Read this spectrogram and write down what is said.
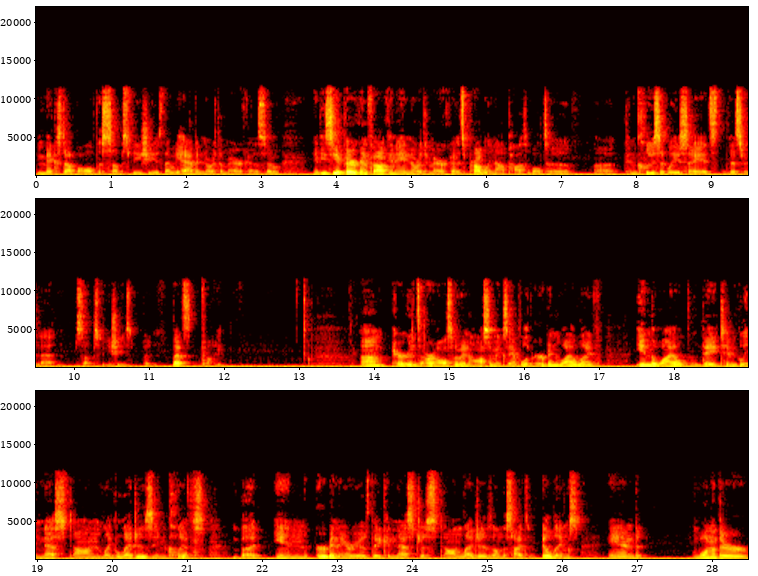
mixed up all the subspecies that we have in North America. So if you see a peregrine falcon in North America, it's probably not possible to uh, conclusively say it's this or that subspecies, but that's fine. Um, peregrines are also an awesome example of urban wildlife. In the wild, they typically nest on like ledges in cliffs, but in urban areas, they can nest just on ledges on the sides of buildings. And one of their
